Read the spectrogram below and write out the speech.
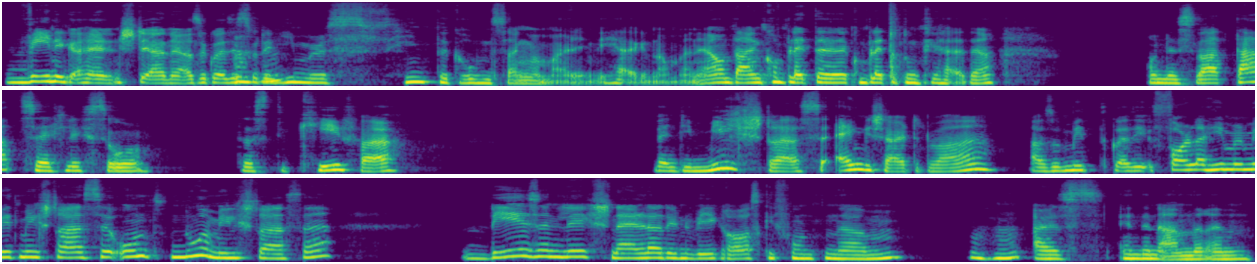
weniger hellen Sterne, also quasi so Mhm. den Himmelshintergrund, sagen wir mal, irgendwie hergenommen. Ja. Und dann komplette, komplette Dunkelheit. Ja. Und es war tatsächlich so, dass die Käfer, wenn die Milchstraße eingeschaltet war, also mit quasi voller Himmel mit Milchstraße und nur Milchstraße, wesentlich schneller den Weg rausgefunden haben Mhm. als in den anderen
